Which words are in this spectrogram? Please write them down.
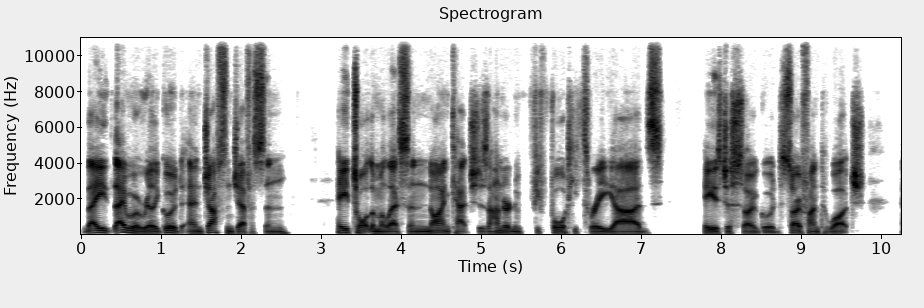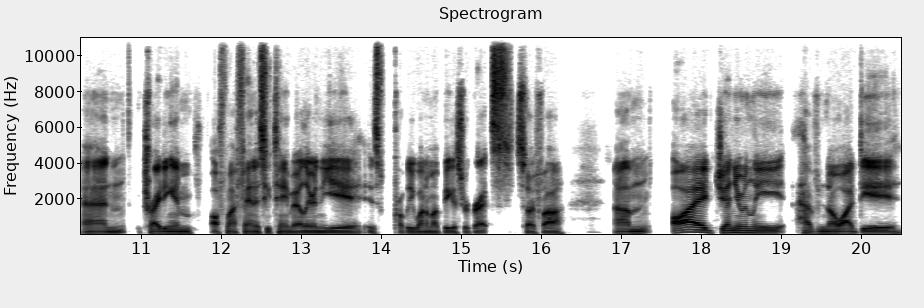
they they were really good, and Justin Jefferson, he taught them a lesson. Nine catches, 143 yards. He is just so good, so fun to watch. And trading him off my fantasy team earlier in the year is probably one of my biggest regrets so far. Um, I genuinely have no idea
